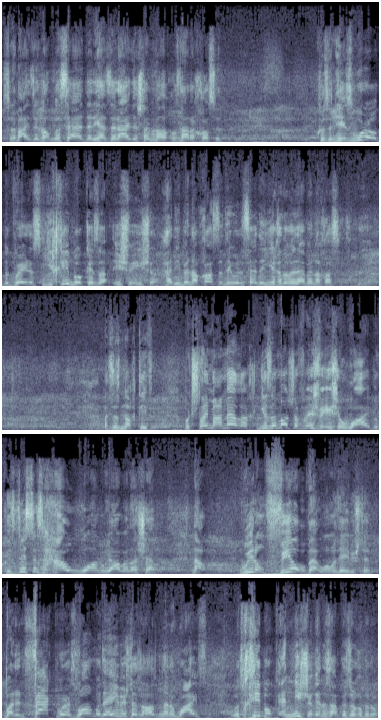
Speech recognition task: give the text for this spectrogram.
So Rabbi Isaac Homiler said that he has a right that Shlomo Melech was not a chassid. Because in his world, the greatest yichibuk is a ish isha. Had he been a chassid, he would have said the yichid of a rebbe and a chassid. That says not different. But Shlomo HaMelech gives a much of ish isha. Why? Because this is how one we are with Hashem. Now, we don't feel that one with the Eibishter, but in fact, we're as one with the Eibishter as a husband and a wife, with chibuk and nishuk and a zabkazur baruch.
